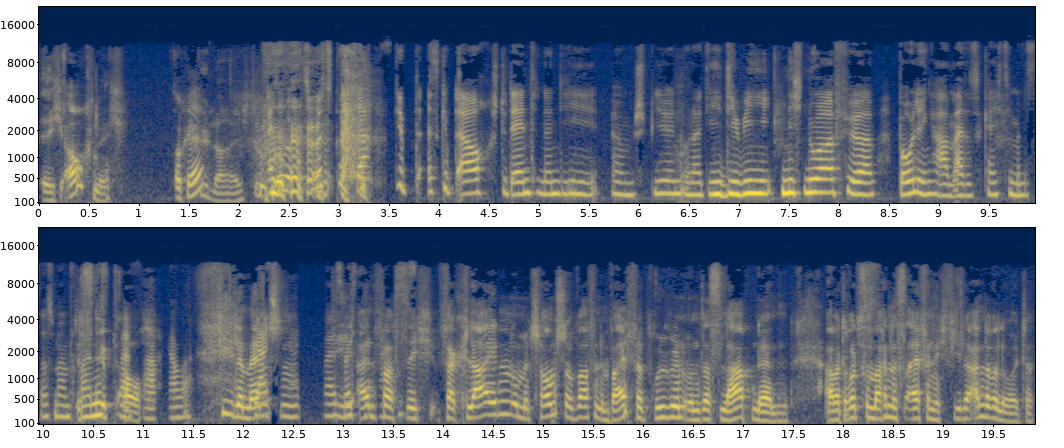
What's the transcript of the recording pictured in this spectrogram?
Ich auch nicht. Okay? Vielleicht. Also ich muss kurz sagen, es gibt, es gibt auch Studentinnen, die ähm, spielen oder die die Wii nicht nur für Bowling haben. Also das kann ich zumindest aus meinem Es Freundeskreis gibt auch sagen. Aber viele Menschen, weiß, was die einfach meinst. sich verkleiden und mit Schaumstoffwaffen im Wald verprügeln und das Lab nennen. Aber trotzdem machen es einfach nicht viele andere Leute.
